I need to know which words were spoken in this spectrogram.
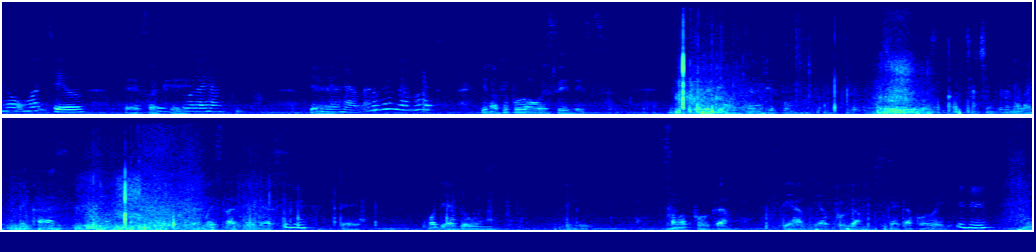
I don't want to. yeah, it's okay. This is what I have to Yeah. I have. I don't have that much. You know, people always say this. You know, the other day I was telling people, somebody was teaching, you know, like in the class, you know, the Westside Vegas, -hmm. the, what they are doing, the summer program, they have their program set up already. -hmm. Me,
